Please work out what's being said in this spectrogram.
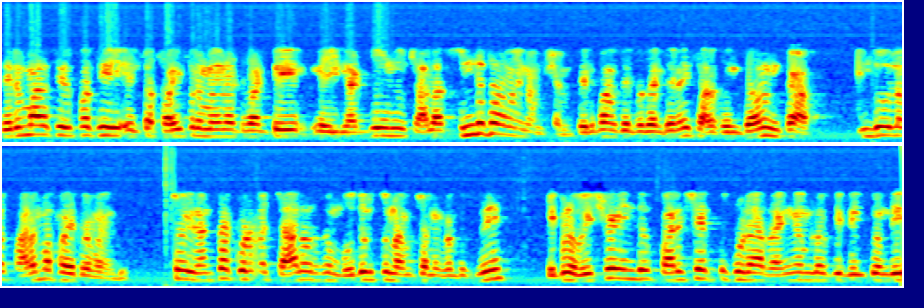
తిరుమల తిరుపతి ఎంత పవిత్రమైనటువంటి ఈ లడ్డూను చాలా సున్నితమైన అంశం. తిరుమల తిరుపతి అంటేనే చాలా సున్నితం ఇంకా హిందువుల పరమ పవిత్రమైనది. సో ఇదంతా కూడా చాలా వరకు ముదురుతున్న అంశం కనిపిస్తుంది. ఇప్పుడు విశ్వ హిందూ పరిషత్ కూడా రంగంలోకి దిగుతుంది.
